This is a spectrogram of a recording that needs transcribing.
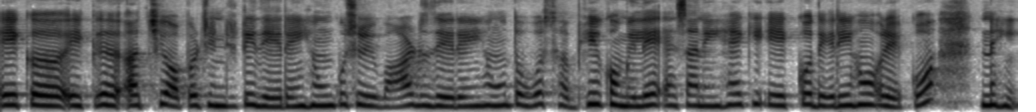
एक एक अच्छी अपॉर्चुनिटी दे रही हूँ, कुछ रिवार्ड्स दे रही हूँ तो वो सभी को मिले। ऐसा नहीं है कि एक को दे रही हूँ और एक को नहीं।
